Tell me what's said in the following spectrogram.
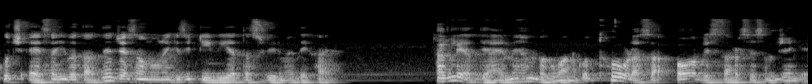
कुछ ऐसा ही बताते हैं जैसा उन्होंने किसी टीवी या तस्वीर में देखा है। अगले अध्याय में हम भगवान को थोड़ा सा और विस्तार से समझेंगे।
